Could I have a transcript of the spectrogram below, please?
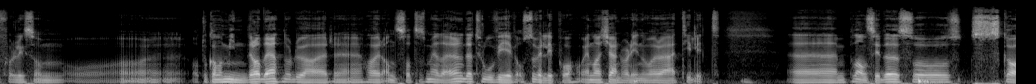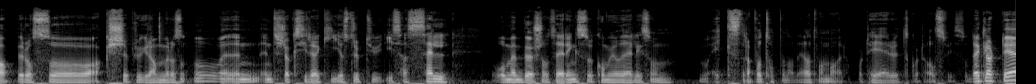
for liksom å, at du kan ha mindre av det når du er, har ansatte som medeiere. Det tror vi også veldig på, og en av kjerneverdiene våre er tillit. Mm. På den annen side så skaper også aksjeprogrammer og sånt, en, en, slags hierarki og struktur i seg selv. Og med børsnotering så kommer jo det liksom noe ekstra på toppen av det, at man må rapportere ut kvartalsvis. Og det er klart det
